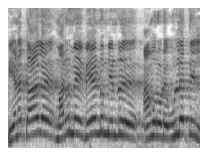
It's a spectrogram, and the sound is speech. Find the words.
எனக்காக மறுமை வேண்டும் என்று அவங்களுடைய உள்ளத்தில்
